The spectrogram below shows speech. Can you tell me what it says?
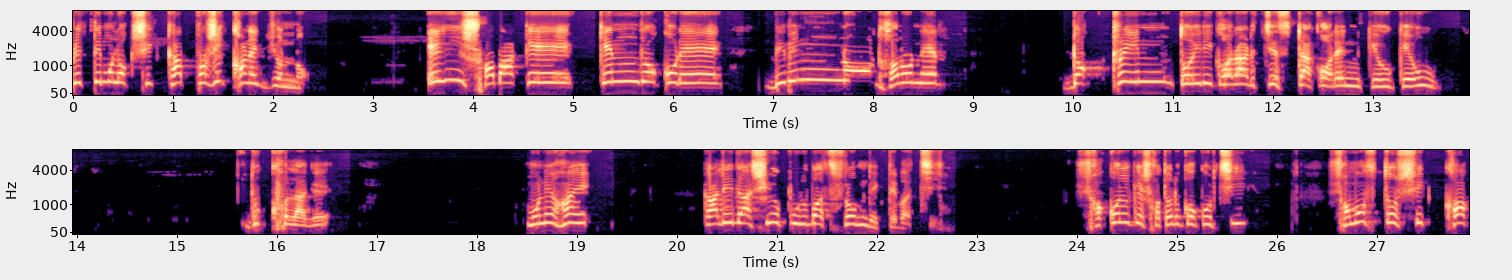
বৃত্তিমূলক শিক্ষা প্রশিক্ষণের জন্য এই সভাকে কেন্দ্র করে বিভিন্ন ধরনের ডক্ট্রিন তৈরি করার চেষ্টা করেন কেউ কেউ। দুঃখ লাগে। মনে হয় কালিদাসীয় পূর্বাশ্রম দেখতে পাচ্ছি। সকলকে সতর্ক করছি। সমস্ত শিক্ষক,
